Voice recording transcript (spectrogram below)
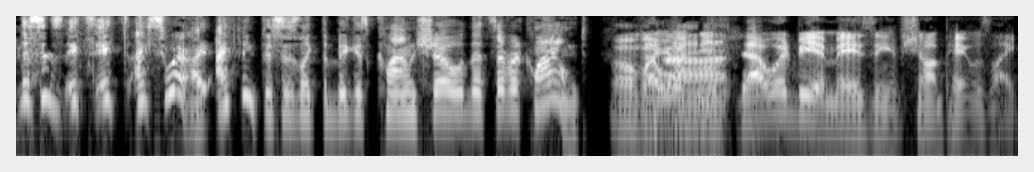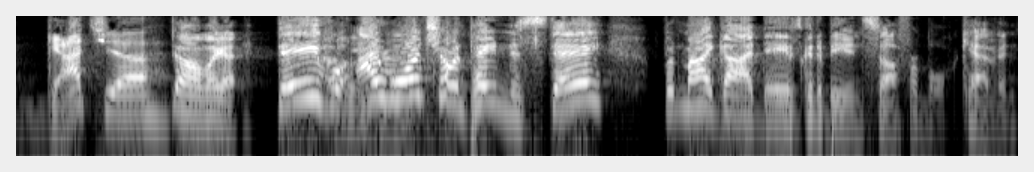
this is it's it's. I swear, I, I think this is like the biggest clown show that's ever clowned. Oh That would, be, that would be amazing if Sean Payton was like, gotcha. Oh my god, Dave! That would be I incredible. want Sean Payton to stay, but my god, Dave's going to be insufferable, Kevin.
